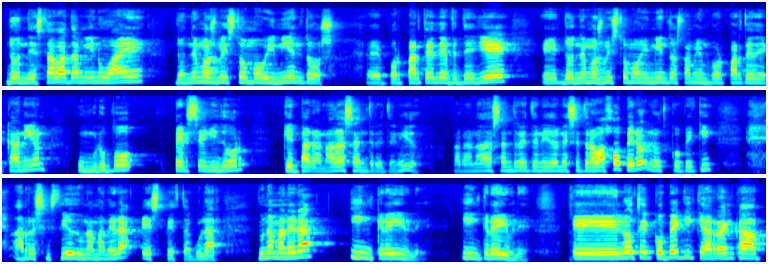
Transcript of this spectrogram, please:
donde estaba también UAE, donde hemos visto movimientos eh, por parte de FDY, eh, donde hemos visto movimientos también por parte de Canyon, un grupo perseguidor que para nada se ha entretenido. Para nada se ha entretenido en ese trabajo, pero Lotkopecky ha resistido de una manera espectacular, de una manera increíble, increíble. Eh, Lotkopecky que arranca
